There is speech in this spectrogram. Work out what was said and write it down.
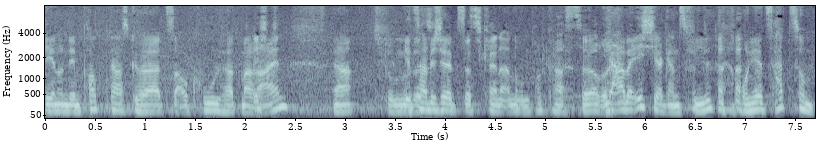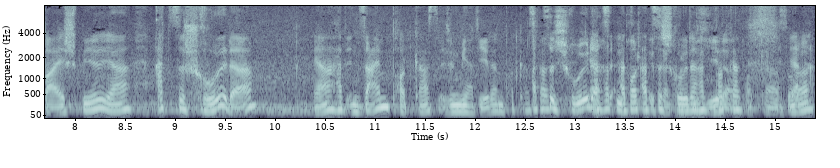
den und den Podcast gehört, sau cool, hört mal Echt? rein. Ja. Dumm Jetzt habe ich jetzt dass ich keine anderen Podcasts höre. ja, aber ich ja ganz viel. Und jetzt hat zum Beispiel ja Atze Schröder ja, hat in seinem Podcast, irgendwie hat jeder einen Podcast. Atze Schröder hat einen Pod- Atze ja Schröder hat einen Podcast. Podcast, Ja,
